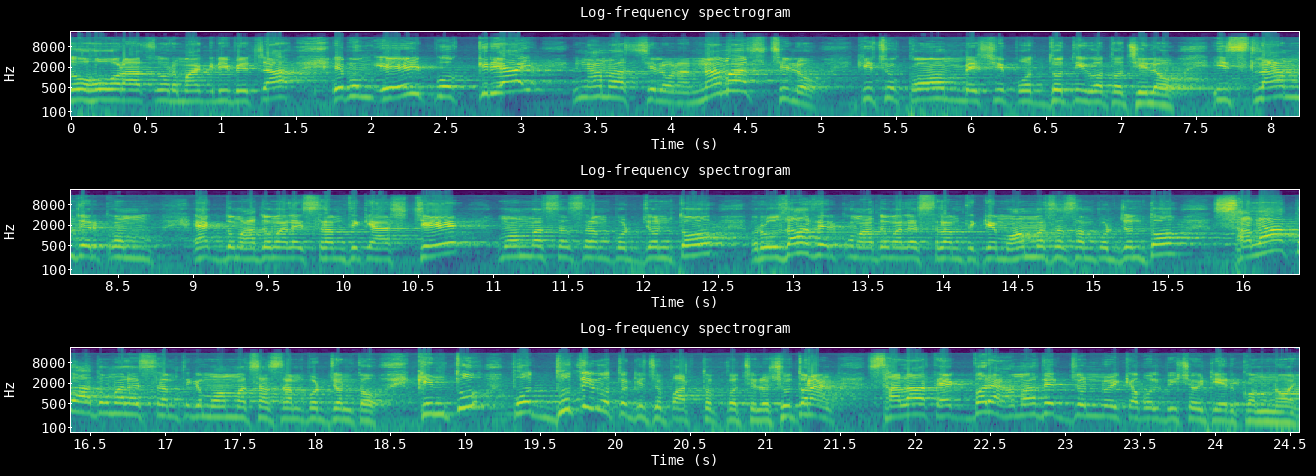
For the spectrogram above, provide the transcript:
জোহর, আসর মাগরি বেচা এবং এই প্রক্রিয়ায় নামাজ ছিল না, নামাজ ছিল। কিছু কম বেশি পদ্ধতিগত ছিল। ইসলাম যেরকম একদম আদম আলাহ ইসলাম থেকে আসছে, মোহাম্মদ সাল্লাম পর্যন্ত, রোজা যেরকম আদম আলাহ ইসলাম থেকে মোহাম্মদ সাল্লাম পর্যন্ত, সালাত আদম আলাহ ইসলাম থেকে মোহাম্মদ সাল্লাম পর্যন্ত। কিন্তু পদ্ধতিগত কিছু পার্থক্য ছিল। সুতরাং সালাত একবারে আমাদের জন্যই কেবল বিষয়টি এরকম নয়।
